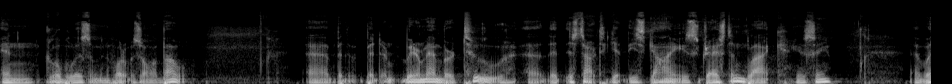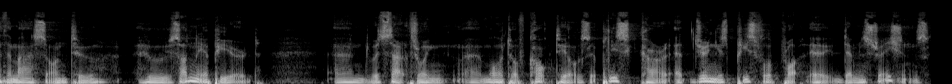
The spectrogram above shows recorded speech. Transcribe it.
in globalism and what it was all about. Uh, but but we remember too uh, that they start to get these guys dressed in black, you see, uh, with a mask on too, who suddenly appeared and would start throwing uh, Molotov cocktails at police car at, during his peaceful pro- uh, demonstrations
